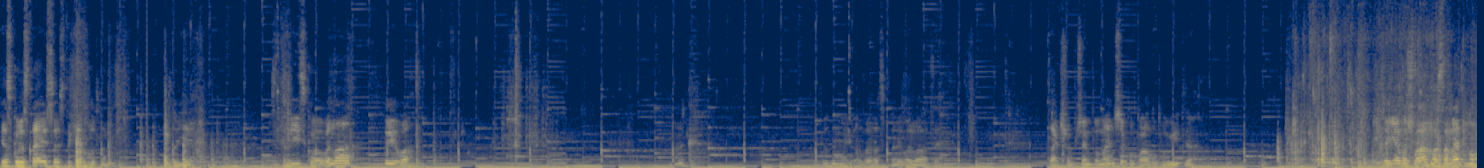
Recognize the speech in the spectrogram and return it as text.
я скористаюся ось таким бутлем. То є з італійського вина, пива. Так. Будемо його зараз переливати. Так, щоб чим поменше попало повітря. Даємо шланг на саме дно.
